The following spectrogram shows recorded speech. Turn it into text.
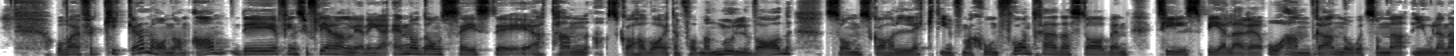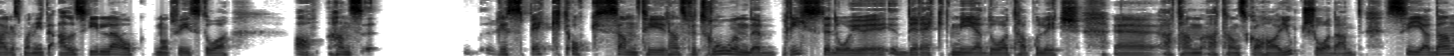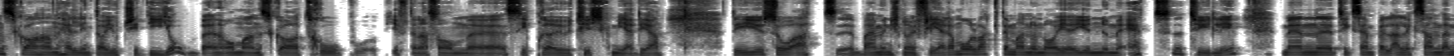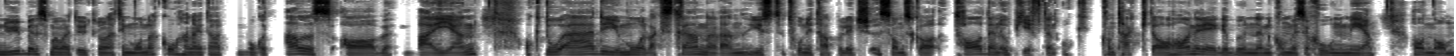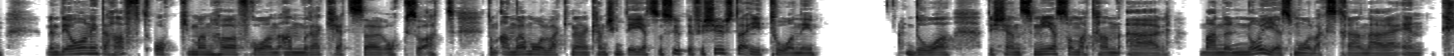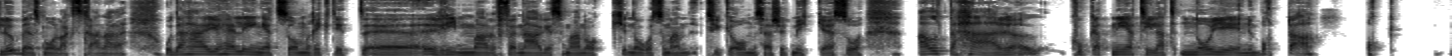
Och varför kickar de honom? Ja, det finns ju flera anledningar. En av dem sägs det är att han ska ha varit en form av mullvad som ska ha läckt information från tränarstaben till spelare och andra. Något som Julian Nagelsmann inte alls gillar och på något vis då ja, hans respekt och samtidigt hans förtroende brister då ju direkt med då Tapolic. Eh, att, han, att han ska ha gjort sådant. Sedan ska han heller inte ha gjort sitt jobb om man ska tro på uppgifterna som eh, sipprar ur tysk media. Det är ju så att eh, Bayern München har ju flera målvakter. Manu Neuer är ju nummer ett, tydlig. Men eh, till exempel Alexander Nübel som har varit utlånad till Monaco, han har inte hört något alls av Bayern. Och då är det ju målvaktstränaren, just Tony Tapulic, som ska ta den uppgiften och kontakta och ha en regelbunden konversation med honom. Men det har han inte haft och man hör från andra kretsar också att de andra målvakterna kanske inte är så superförtjusta i Tony. Då det känns mer som att han är Manuel Neuers målvaktstränare än klubbens målvaktstränare. Och det här är ju heller inget som riktigt eh, rimmar för Nagelsmann och något som han tycker om särskilt mycket. Så allt det här eh, kokat ner till att Neuer är nu borta. Och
